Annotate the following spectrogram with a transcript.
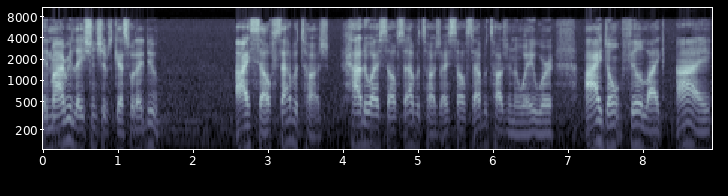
In my relationships, guess what I do? I self sabotage. How do I self sabotage? I self sabotage in a way where I don't feel like I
